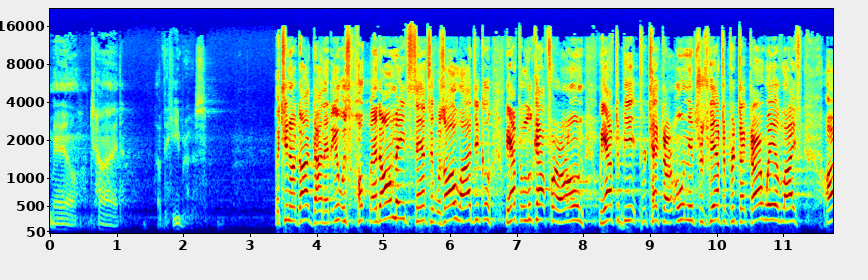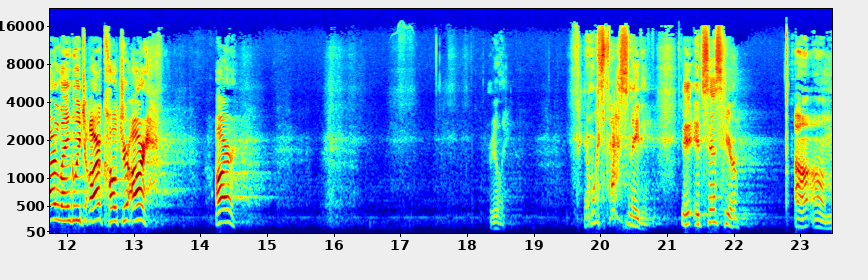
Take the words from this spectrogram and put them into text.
male child of the Hebrews. But you know, doggone it, it was it all made sense. It was all logical. We have to look out for our own. We have to be protect our own interests. We have to protect our way of life, our language, our culture, our our really. And what's fascinating, it, it says here, uh, um,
